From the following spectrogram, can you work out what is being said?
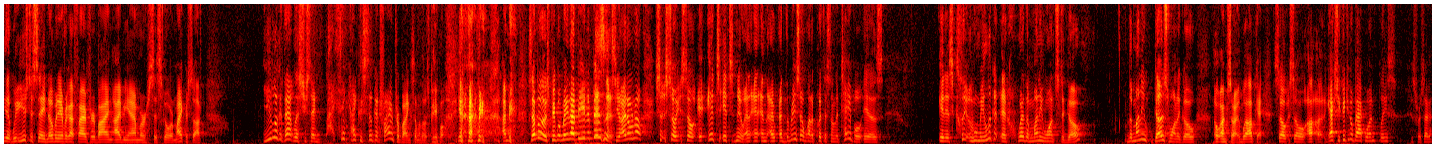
you know, we used to say nobody ever got fired for buying IBM or Cisco or Microsoft you look at that list, you say, I think I could still get fired for buying some of those people. You know, I mean, I mean, some of those people may not be in the business. You know, I don't know. So, so, so it, it's it's new, and and, and I, the reason I want to put this on the table is, it is clear when we look at, at where the money wants to go, the money does want to go. Oh, I'm sorry. Well, okay. So, so uh, uh actually, could you go back one, please, just for a second?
